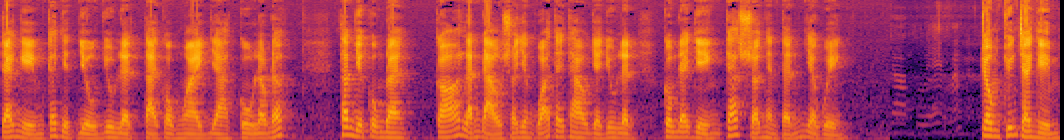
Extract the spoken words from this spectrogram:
trải nghiệm các dịch vụ du lịch tại Cồn Ngoài và Cù Lao Đất. Tham dự cùng đoàn có lãnh đạo Sở Văn hóa Thể thao và Du lịch cùng đại diện các sở ngành tỉnh và huyện. Trong chuyến trải nghiệm,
